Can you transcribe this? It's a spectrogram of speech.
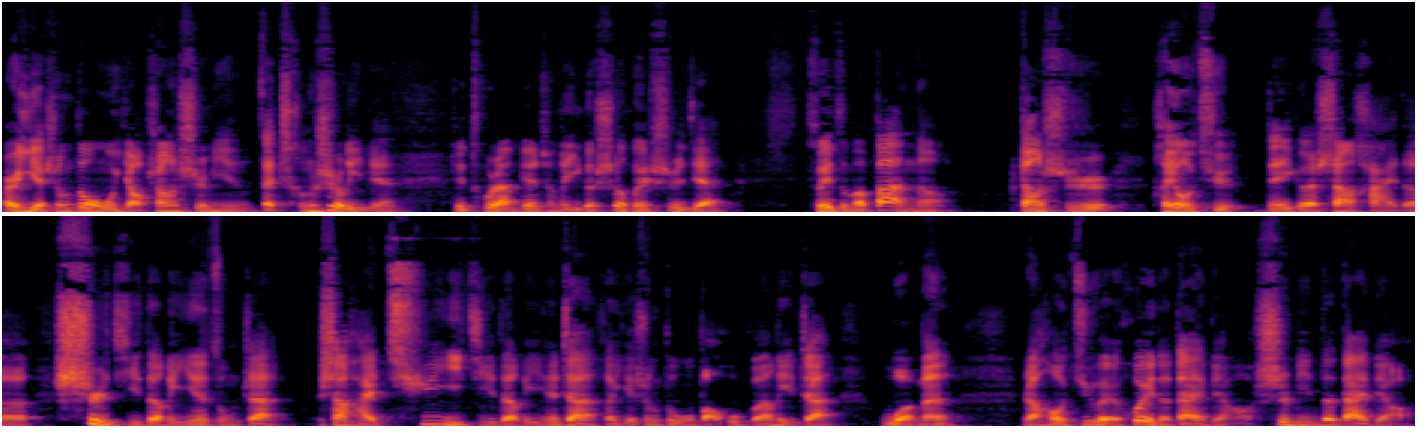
而野生动物咬伤市民，在城市里边，这突然变成了一个社会事件。所以怎么办呢？当时很有趣，那个上海的市级的林业总站、上海区一级的林业站和野生动物保护管理站，我们。然后居委会的代表、市民的代表，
